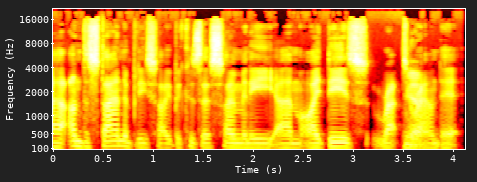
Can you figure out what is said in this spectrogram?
uh, understandably so, because there's so many um, ideas wrapped Yeah. around it.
